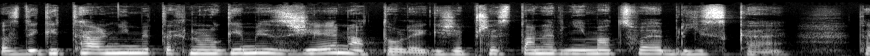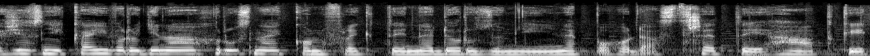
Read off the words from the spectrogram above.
s digitálními technologiemi zžije natolik, že přestane vnímat své blízké. Takže vznikají v rodinách různé konflikty, nedorozumění, nepohoda, střety, hádky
